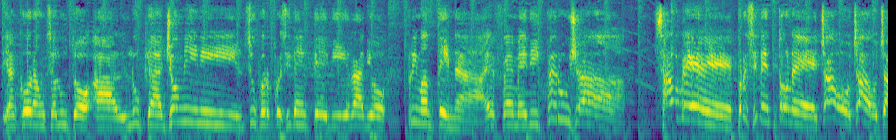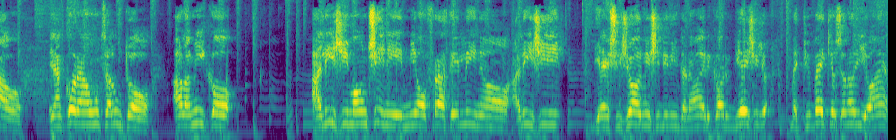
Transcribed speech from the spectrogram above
E ancora un saluto a Luca Giomini, il super presidente di Radio Prima Antenna FM di Perugia. Salve Presidentone, ciao ciao ciao. E ancora un saluto all'amico Aligi Moncini, mio fratellino. Aligi, dieci giorni ci dividono, eh, ricordi? Dieci giorni, ma il più vecchio sono io, eh.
